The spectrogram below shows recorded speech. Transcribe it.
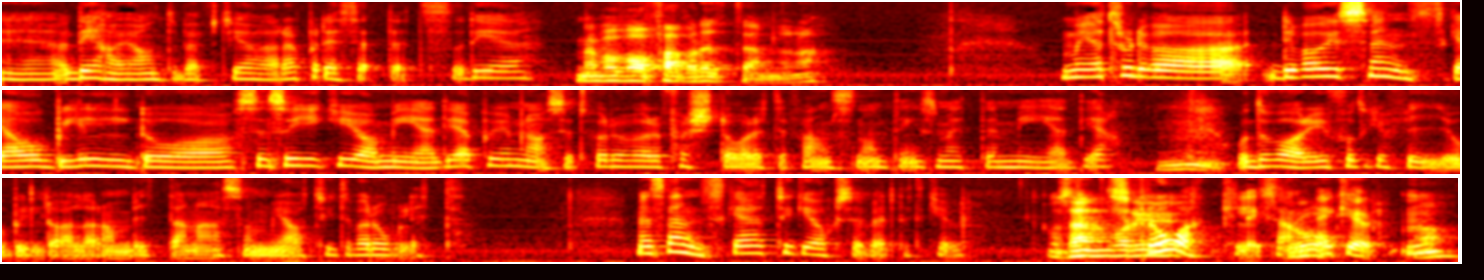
Eh, det har jag inte behövt göra på det sättet. Så det... Men vad var favoritämnena? Men jag tror det var, det var ju svenska och bild och sen så gick ju jag media på gymnasiet för då var det första året det fanns någonting som hette media. Mm. Och då var det ju fotografi och bild och alla de bitarna som jag tyckte var roligt. Men svenska tycker jag också är väldigt kul. Och sen var språk det ju, liksom språk. är kul. Mm. Ja.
